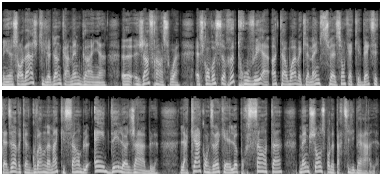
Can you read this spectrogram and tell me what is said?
mais il y a un sondage qui le donne quand même gagnant. Euh, Jean-François, est-ce qu'on va se retrouver à Ottawa avec la même situation qu'à Québec, c'est-à-dire avec un gouvernement qui semble indélogeable. La CAQ, on dirait qu'elle est là pour 100 ans. Même chose pour le Parti libéral.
